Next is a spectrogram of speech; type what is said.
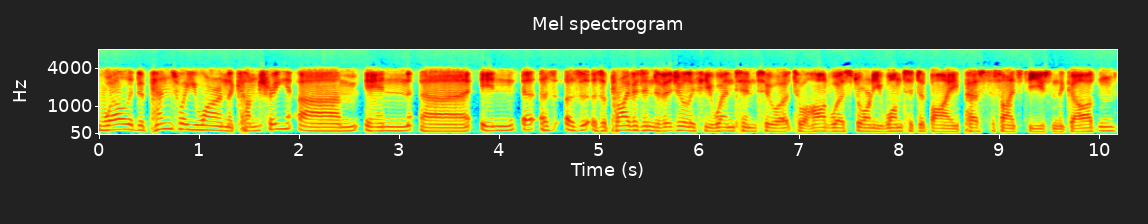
Well, it depends where you are in the country. Um, in uh, in as, as, as, a private individual, if you went into a, to a hardware store and you wanted to buy pesticides to use in the garden,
